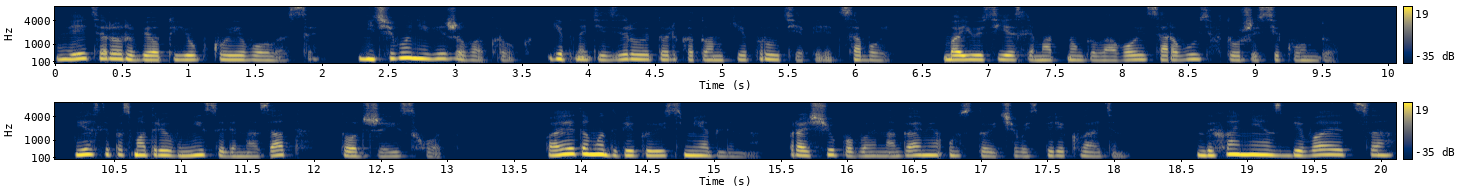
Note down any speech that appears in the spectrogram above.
Ветер рвет юбку и волосы. Ничего не вижу вокруг. Гипнотизирую только тонкие прутья перед собой. Боюсь, если мотну головой, сорвусь в ту же секунду. Если посмотрю вниз или назад, тот же исход. Поэтому двигаюсь медленно, прощупываю ногами устойчивость перекладин. Дыхание сбивается,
